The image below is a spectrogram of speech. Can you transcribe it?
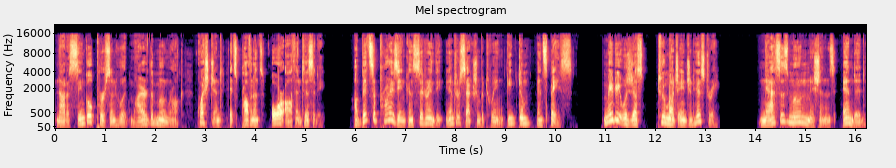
not a single person who admired the moon rock questioned its provenance or authenticity. A bit surprising considering the intersection between geekdom and space. Maybe it was just too much ancient history. NASA's moon missions ended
